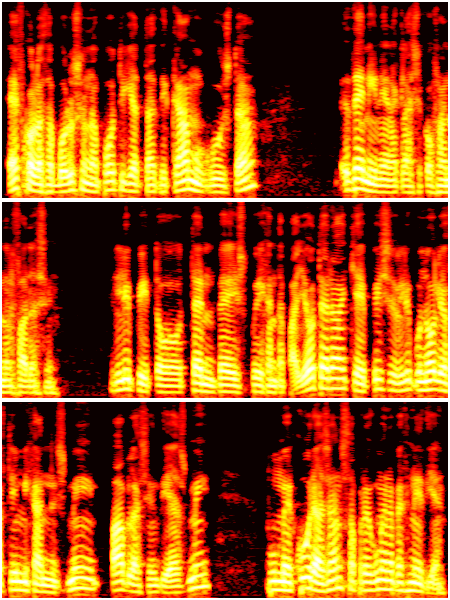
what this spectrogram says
Εύκολα θα μπορούσα να πω ότι για τα δικά μου γούστα δεν είναι ένα κλασικό Final Fantasy. Λείπει το 10 base που είχαν τα παλιότερα και επίσης λείπουν όλοι αυτοί οι μηχανισμοί, παύλα συνδυασμοί που με κούραζαν στα προηγούμενα παιχνίδια.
